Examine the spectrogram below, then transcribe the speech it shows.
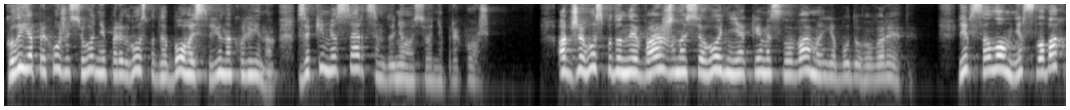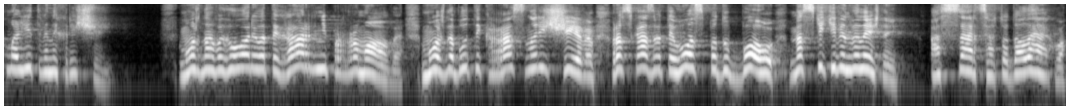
Коли я приходжу сьогодні перед Господом Бога і стою на коліна, з яким я серцем до нього сьогодні приходжу? Адже Господу не важно сьогодні, якими словами я буду говорити. Є псалом не в словах молитвених речей. Можна виговорювати гарні промови, можна бути краснорічивим, розказувати Господу Богу, наскільки він величний. А серце то далеко.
